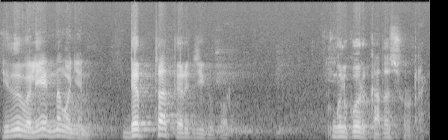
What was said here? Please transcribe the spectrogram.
இது வழியாக இன்னும் கொஞ்சம் டெப்த்தாக தெரிஞ்சுக்க போகிறோம் உங்களுக்கு ஒரு கதை சொல்கிறேன்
